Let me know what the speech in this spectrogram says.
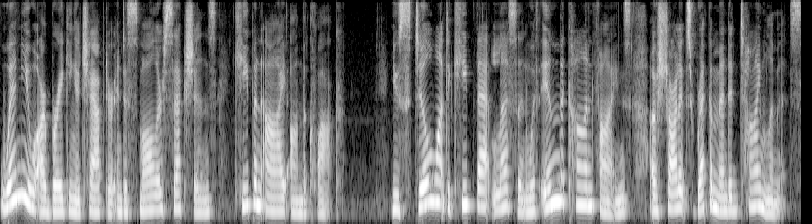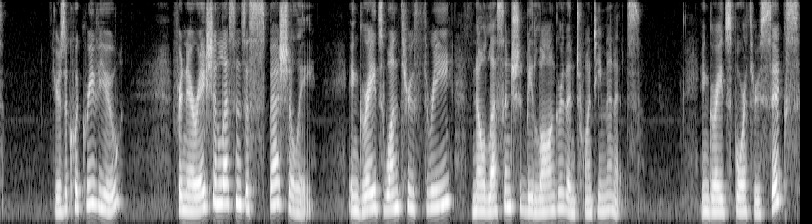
When you are breaking a chapter into smaller sections, keep an eye on the clock. You still want to keep that lesson within the confines of Charlotte's recommended time limits. Here's a quick review. For narration lessons, especially, in grades 1 through 3, no lesson should be longer than 20 minutes. In grades 4 through 6,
